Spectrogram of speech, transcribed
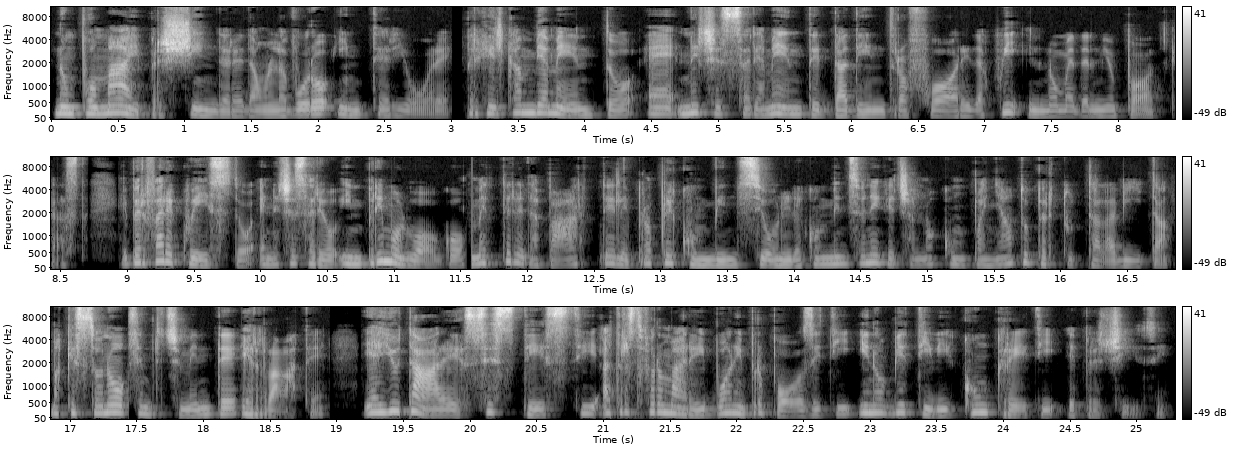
non può mai prescindere da un lavoro interiore, perché il cambiamento è necessariamente da dentro a fuori, da qui il nome del mio podcast. E per fare questo è necessario in primo luogo mettere da parte le proprie convinzioni, le convinzioni che ci hanno accompagnato per tutta la vita, ma che sono semplicemente errate, e aiutare se stessi a trasformare i buoni propositi in obiettivi concreti e precisi.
